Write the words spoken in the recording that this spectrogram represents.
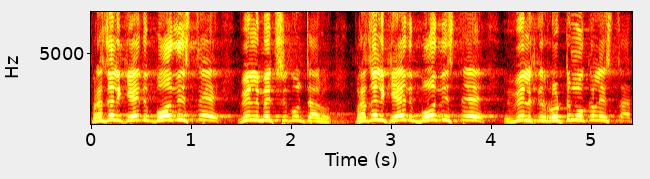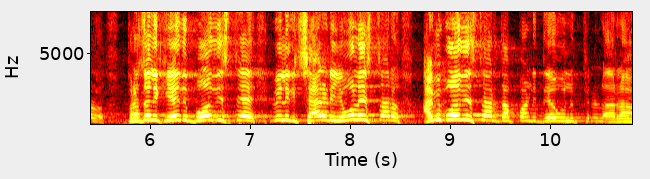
ప్రజలకు ఏది బోధిస్తే వీళ్ళు మెచ్చుకుంటారు. ప్రజలకు ఏది బోధిస్తే వీళ్ళకి రొట్టు ముక్కలు ఇస్తారు. ప్రజలకు ఏది బోధిస్తే వీళ్ళకి చారడి యువలు ఇస్తారు. అవి బోధిస్తారు తప్పండి దేవుని పిల్లలారా.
